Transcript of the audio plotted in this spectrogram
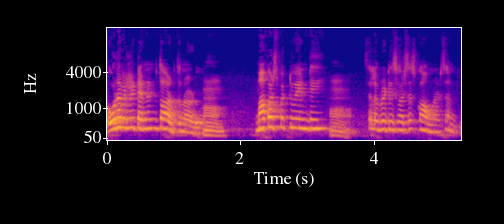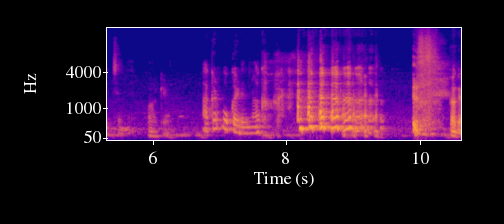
ఓనర్ వెళ్ళి టెనెంట్తో ఆడుతున్నాడు. మ్మ్. మా పర్స్పెక్టివ్ ఏంటి. సెలబ్రిటీస్ వర్సెస్ కామనర్స్ అనిపించింది. ఓకే అక్కడ పొక్కడింది నాకు. ఓకే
